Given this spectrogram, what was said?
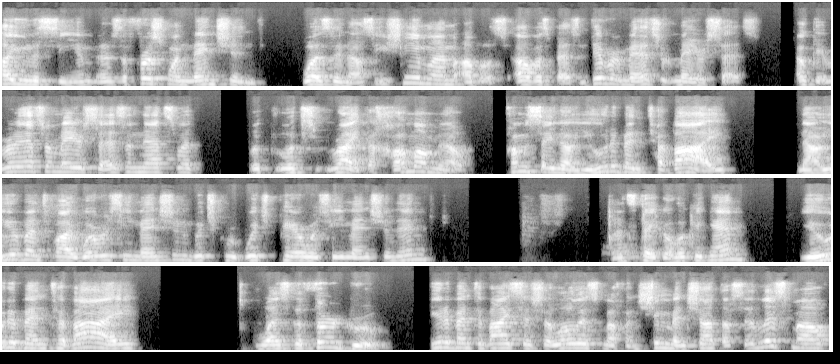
Hayunasim. As the first one mentioned was the Nasi. Shneim Lem Avos Avos Bezin. Different. That's what Meir says. Okay, that's what Meir says, and that's what look, looks right. The Chamam no. Chum say no. Yehuda ben Tabai. Now Yehuda ben Tabai. Where was he mentioned? Which group? which pair was he mentioned in? Let's take a look again. Yehuda ben Tabai was the third group. Yehuda ben Tabai says Shalolismach and Shim ben Shataf said Lismo.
